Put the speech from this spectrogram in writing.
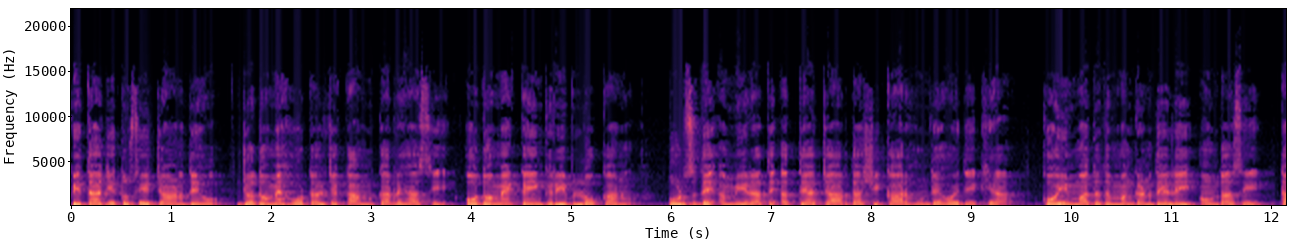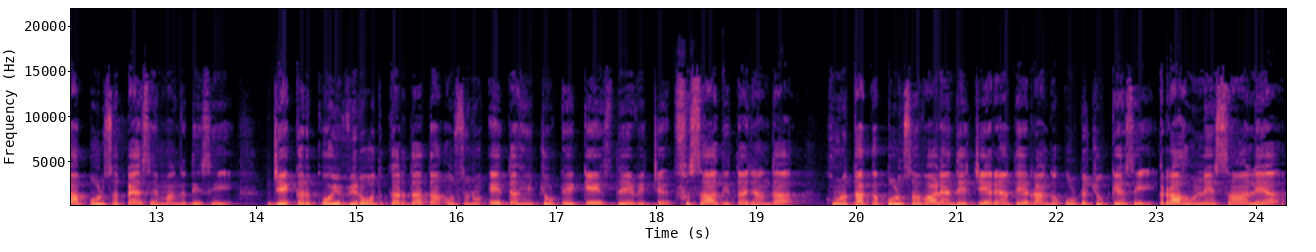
ਪਿਤਾ ਜੀ, ਤੁਸੀਂ ਜਾਣਦੇ ਹੋ, ਜਦੋਂ ਮੈਂ ਹੋਟਲ 'ਚ ਕੰਮ ਕਰ ਰਿਹਾ ਸੀ, ਉਦੋਂ ਮੈਂ ਕਈ ਗਰੀਬ ਲੋਕਾਂ ਨੂੰ ਪੁਲਿਸ ਦੇ ਅਮੀਰਾਂ ਤੇ ਅਤਿਆਚਾਰ ਦਾ ਸ਼ਿਕਾਰ ਹੁੰਦੇ ਹੋਏ ਦੇਖਿਆ, ਕੋਈ ਮਦਦ ਮੰਗਣ ਦੇ ਲਈ ਆਉਂਦਾ ਸੀ ਤਾਂ ਪੁਲਿਸ ਪੈਸੇ ਮੰਗਦੀ ਸੀ। ਜੇਕਰ ਕੋਈ ਵਿਰੋਧ ਕਰਦਾ ਤਾਂ ਉਸ ਨੂੰ ਇਦਾਂ ਹੀ ਝੂਠੇ ਕੇਸ ਦੇ ਵਿੱਚ ਫਸਾ ਦਿੱਤਾ ਜਾਂਦਾ। ਹੁਣ ਤੱਕ ਪੁਲਿਸ ਵਾਲਿਆਂ ਦੇ ਚਿਹਰਿਆਂ ਤੇ ਰੰਗ ਉੱਡ ਚੁੱਕੇ ਸੀ। ਰਾਹੁਲ ਨੇ ਸਾਹ ਲਿਆ।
